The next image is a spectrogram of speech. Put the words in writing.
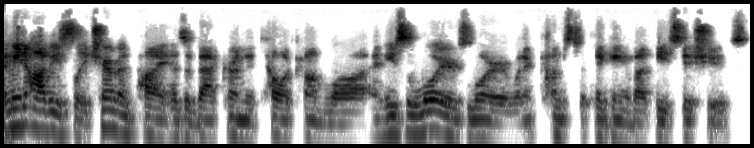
I mean, obviously, Chairman Pai has a background in telecom law, and he's a lawyer's lawyer when it comes to thinking about these issues.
